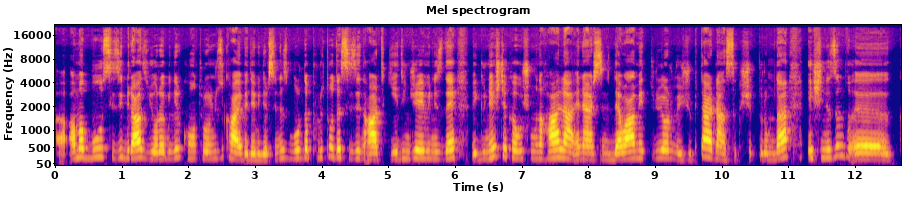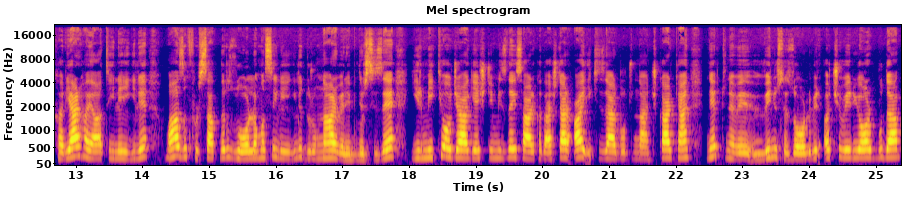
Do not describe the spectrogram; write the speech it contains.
Ama bu sizi biraz yorabilir, kontrolünüzü kaybedebilirsiniz. Burada Plüto da sizin artık 7. evinizde ve Güneş'le kavuşumunu hala enerjisini devam ettiriyor ve Jüpiter'den sıkışık durumda. Eşinizin e, kariyer hayatı ile ilgili bazı fırsatları zorlaması ile ilgili durumlar verebilir size. 22 Ocağı geçtiğimizde ise arkadaşlar Ay ikizler burcundan çıkarken Neptün'e Neptün'e ve Venüs'e zorlu bir açı veriyor. Bu da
